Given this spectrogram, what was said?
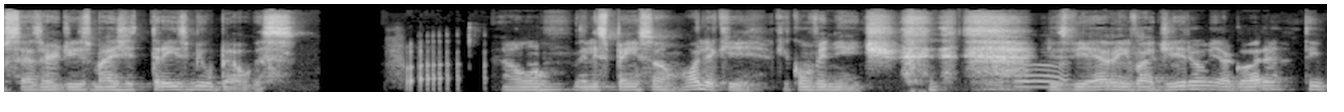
O César diz mais de 3 mil belgas. Então, eles pensam, olha que, que conveniente. eles vieram, invadiram e agora tem,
